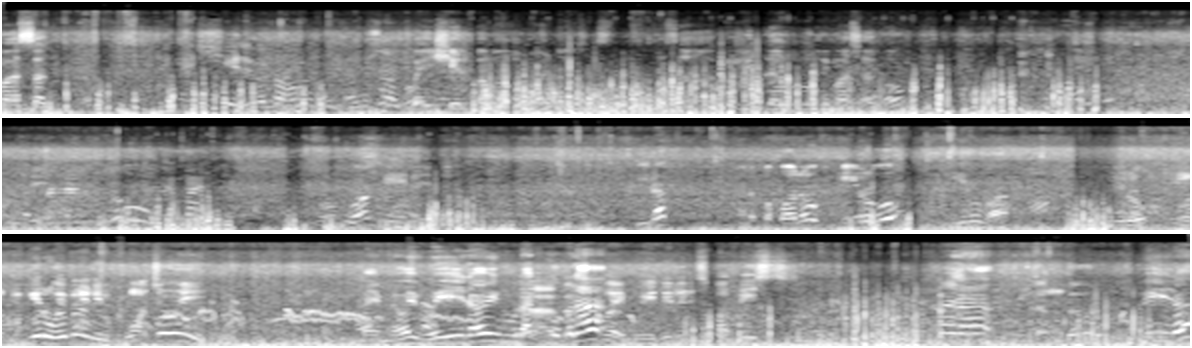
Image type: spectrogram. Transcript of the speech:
Alimasag. May shield pa. May shield pa mga kaparts. Sa gilid ng alimasag. Oh. Ano ano? Kiro oh. Kiro ba? Pero, Yung kikiro, ay man, yung choy. Ay, noy, buhi noy, mulat ko pala. Ay, pwede din sa patis. Pala, Langgaw. buhi na.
